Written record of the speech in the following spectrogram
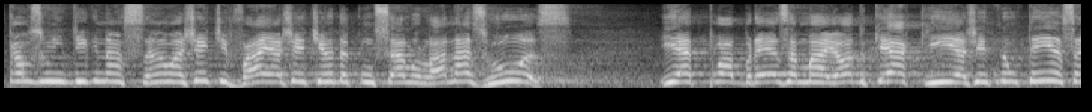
Causa indignação. A gente vai, a gente anda com o celular nas ruas. E é pobreza maior do que aqui. A gente não tem essa,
